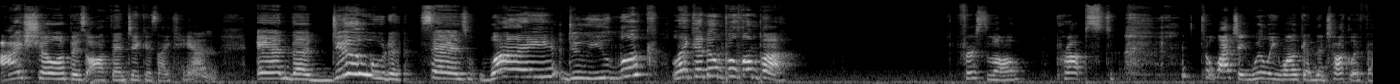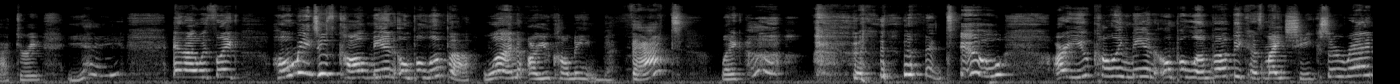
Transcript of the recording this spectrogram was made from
I show up as authentic as I can. And the dude says, Why do you look like an Oompa Loompa? First of all, props to, to watching Willy Wonka and the Chocolate Factory. Yay. And I was like, Homie just called me an Oompa Loompa. One, are you calling me fat? Like, two, are you calling me an Oompa Loompa because my cheeks are red?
